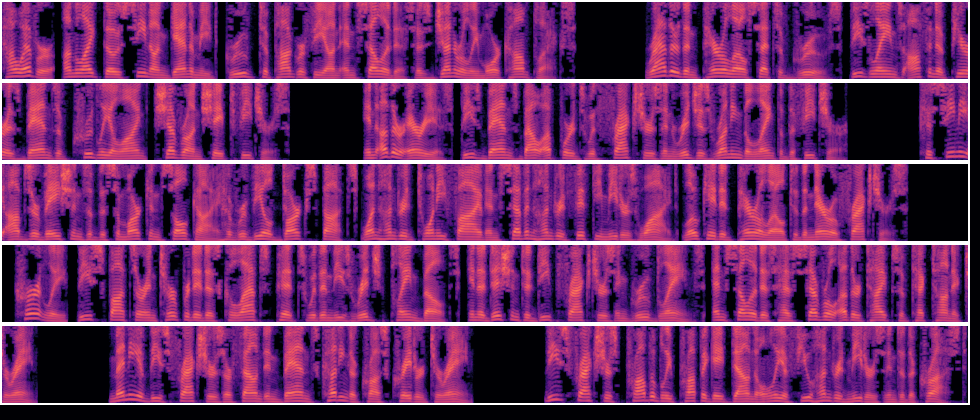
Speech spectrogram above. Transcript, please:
However, unlike those seen on Ganymede, grooved topography on Enceladus is generally more complex. Rather than parallel sets of grooves, these lanes often appear as bands of crudely aligned, chevron-shaped features. In other areas, these bands bow upwards with fractures and ridges running the length of the feature. Cassini observations of the Samarkand Sulci have revealed dark spots 125 and 750 meters wide located parallel to the narrow fractures. Currently, these spots are interpreted as collapse pits within these ridged plain belts. In addition to deep fractures and grooved lanes, Enceladus has several other types of tectonic terrain. Many of these fractures are found in bands cutting across cratered terrain. These fractures probably propagate down only a few hundred meters into the crust.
